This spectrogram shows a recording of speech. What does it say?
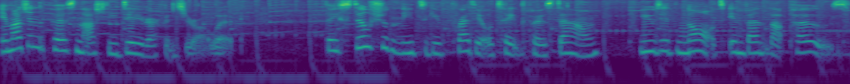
Imagine the person actually did reference your artwork. They still shouldn't need to give credit or take the pose down. You did not invent that pose.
